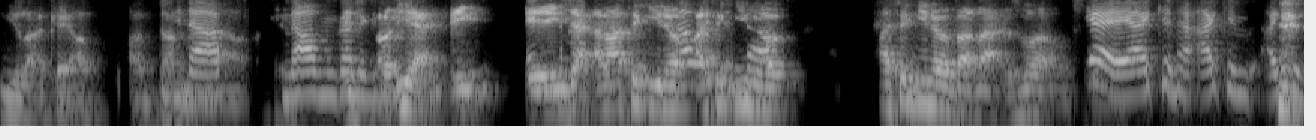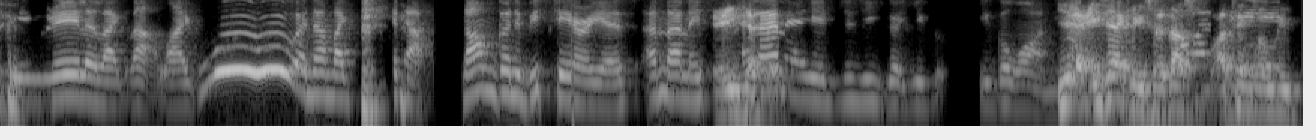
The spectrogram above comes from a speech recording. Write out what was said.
You're like, okay, I've, I've done enough. Now. Now. I'm gonna go. yeah, it, exactly. And I think you know. I think you know. I think you know about that as well. Yeah, I can, I can, I can be really like that, like woo, and I'm like enough. Now I'm going to be serious, and then it's exactly. and then you, you go, you you go on. Yeah, exactly. So that's I think when we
